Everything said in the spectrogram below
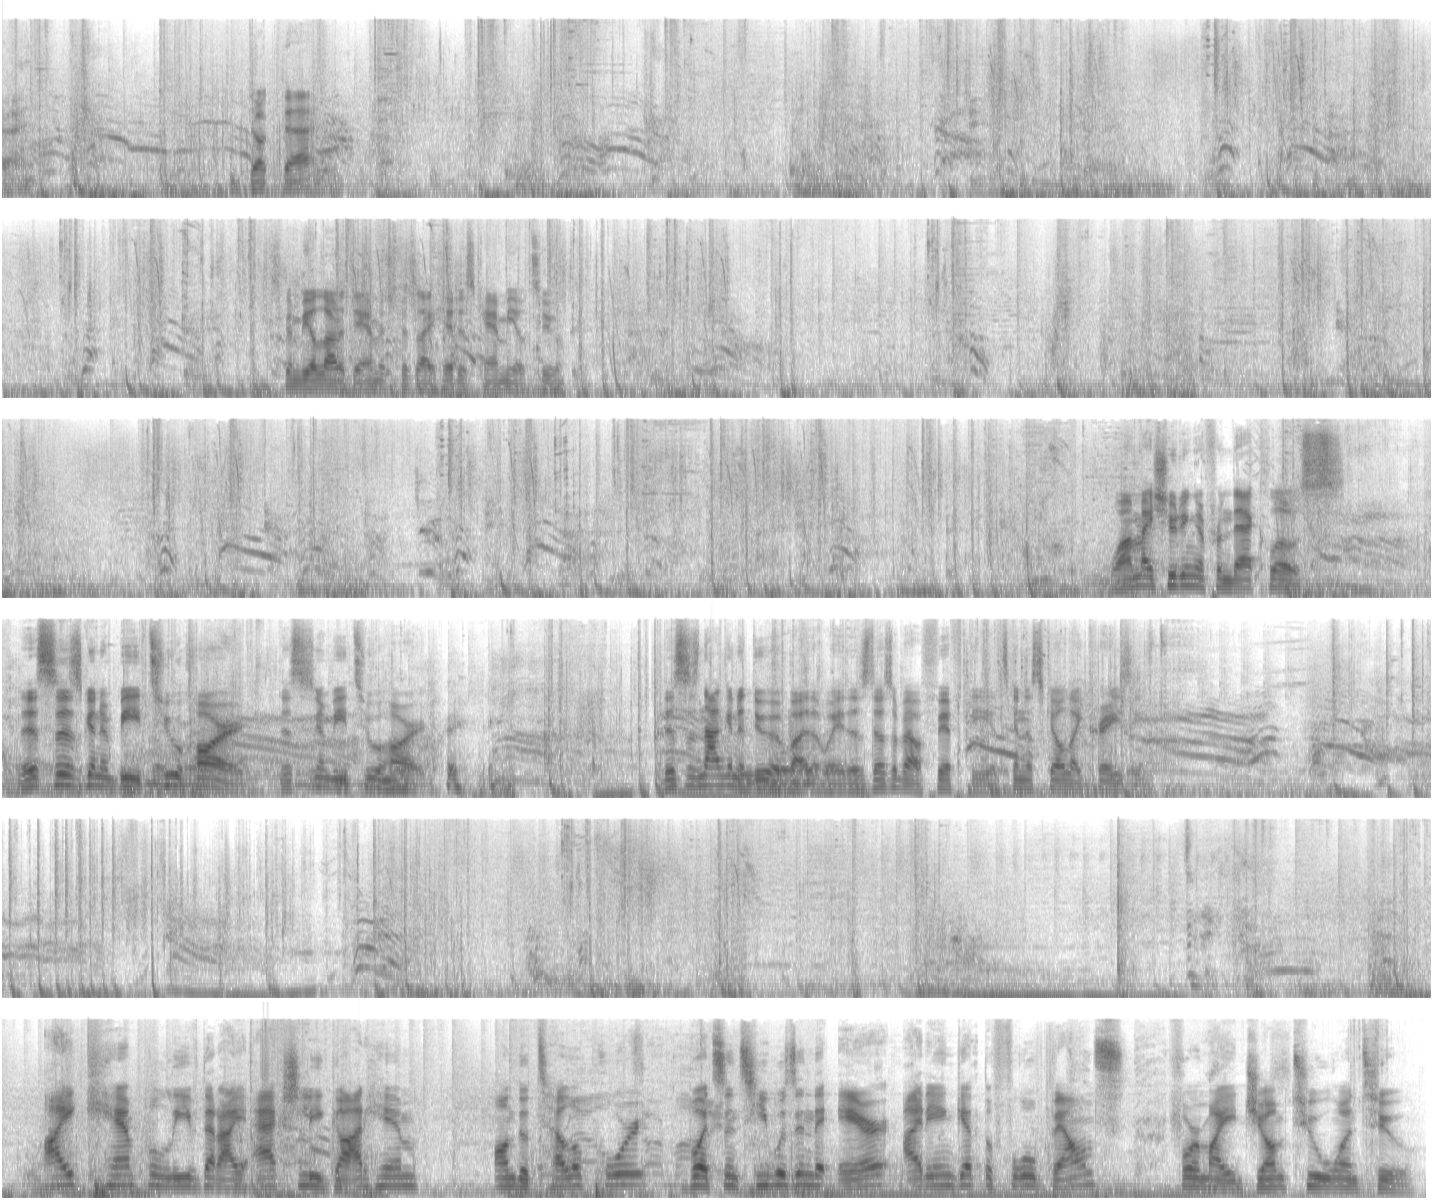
Okay. Duck that. It's gonna be a lot of damage because I hit his cameo too. Why am I shooting it from that close? This is gonna be too hard. This is gonna be too hard. This is not gonna do it, by the way. This does about 50. It's gonna scale like crazy. I can't believe that I actually got him on the teleport, but since he was in the air, I didn't get the full bounce for my jump 212.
